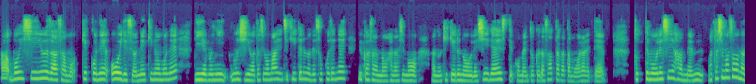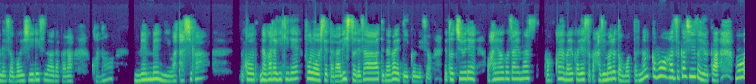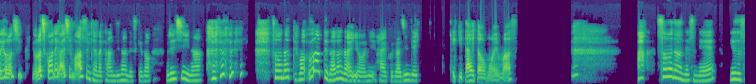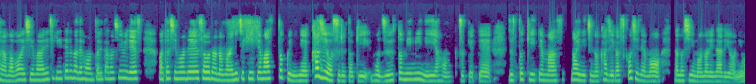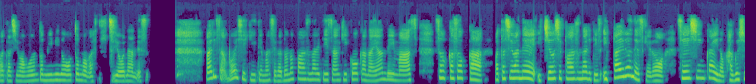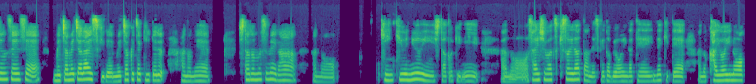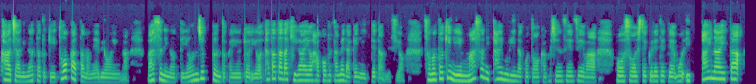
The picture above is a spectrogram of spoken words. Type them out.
あ、 Voicy ユーザーさんも結構ね、多いですよね。昨日もね、DM に、 Voicy 私も毎日聞いてるので、そこでね、ゆかさんの話も、あの、聞けるの嬉しいですってコメントくださった方もおられて、とっても嬉しい反面、私もそうなんですよ。 Voicy リスナーだから、この面々に私がこう、ながら聞きでフォローしてたらリストでザーって流れていくんですよ。で、途中で、おはようございます。小山由かですとか始まると思ったら、なんかもう恥ずかしいというか、もうよろし、よろしくお願いしますみたいな感じなんですけど、嬉しいな。そうなっても、うわってならないように、早く馴染んでいきたいと思います。あ、そうなんですね。ゆずさんも Voicy 毎日聞いてるので本当に楽しみです。私もね、そうなの毎日聞いてます。特にね、家事をするとき、もうずっと耳にイヤホンつけて、ずっと聞いてます。毎日の家事が少しでも楽しいものになるように、私は本当耳のお供が必要なんです。マリさん、 Voicy 聞いてますが、どのパーソナリティさん聞こうか悩んでいます。そっかそっか。私はね、一押しパーソナリティいっぱいいるんですけど、精神科医のかぐしゅん先生、めちゃめちゃ大好きで、めちゃくちゃ聞いてる。あのね、下の娘が、あの、緊急入院した時に、あの、最初は付き添いだったんですけど、病院が定員できて、あの、通いの母ちゃんになった時遠かったのね、病院が。バスに乗って40分とかいう距離をただただ着替えを運ぶためだけに行ってたんですよ。その時にまさにタイムリーなことを角春先生は放送してくれてて、もういっぱい泣いた。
